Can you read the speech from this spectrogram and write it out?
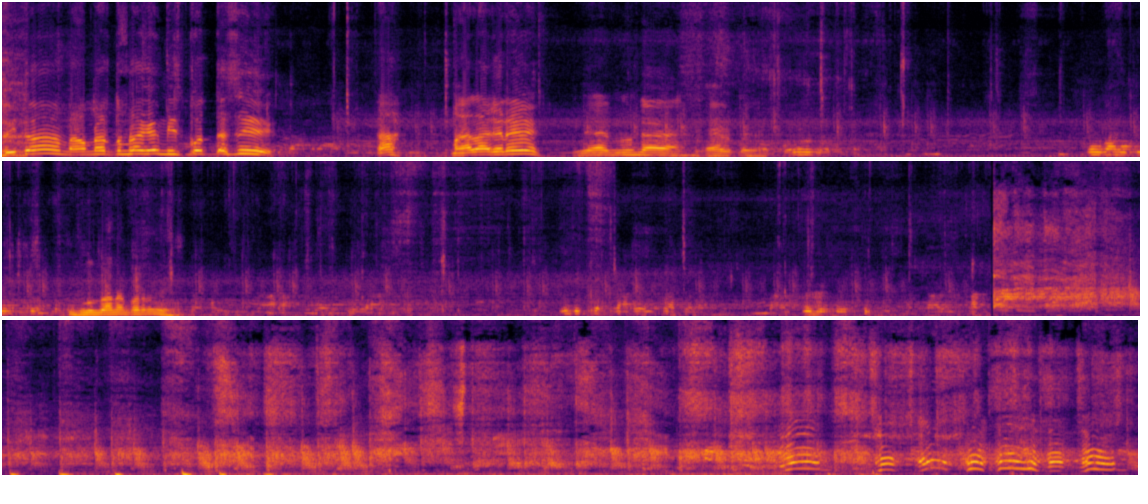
প্রীতম, আমরা তোমরাকে মিস করতেছি। আহ মালা করে ভুলবানা করে রে তো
